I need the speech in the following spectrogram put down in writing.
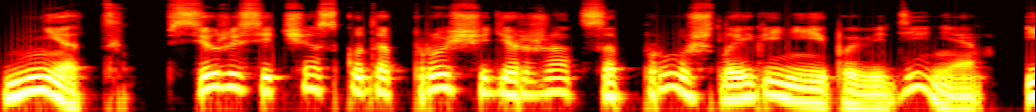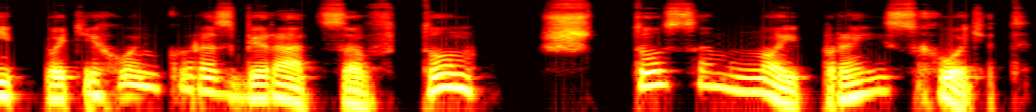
Нет, все же сейчас куда проще держаться прошлой линии поведения и потихоньку разбираться в том, что со мной происходит.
